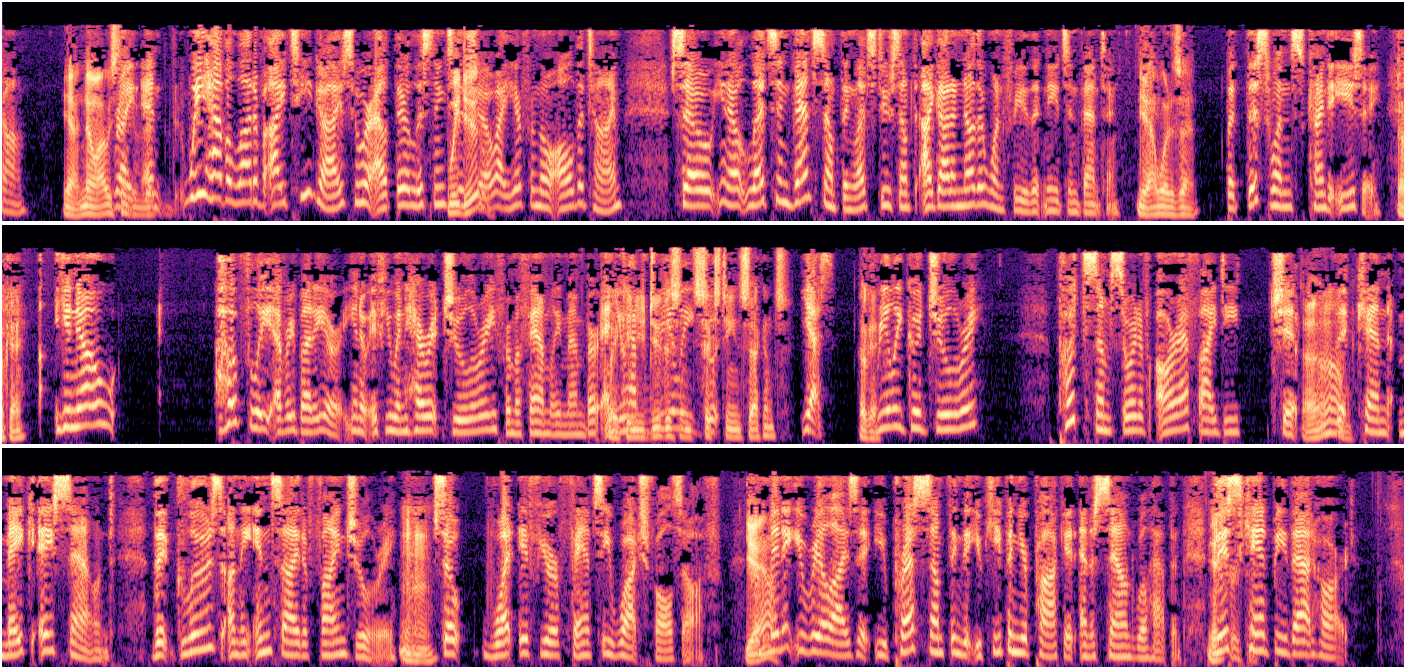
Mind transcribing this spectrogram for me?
Yeah, no, I was thinking. Right, thinking. and we have a lot of IT guys who are out there listening to We the do. show. I hear from them all the time. So, you know, let's invent something. Let's do something. I got another one for you that needs inventing. yeah, what is that? But this one's kind of easy. Okay. You know, hopefully everybody, or, you know, if you inherit jewelry from a family member and Wait, you can have you do really this in good- 16 seconds? yes, Okay. really good jewelry, put some sort of RFID chip Oh. that can make a sound that glues on the inside of fine jewelry. Mm-hmm. So what if your fancy watch falls off? Yeah. The minute you realize it, you press something that you keep in your pocket and a sound will happen. This can't be that hard.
